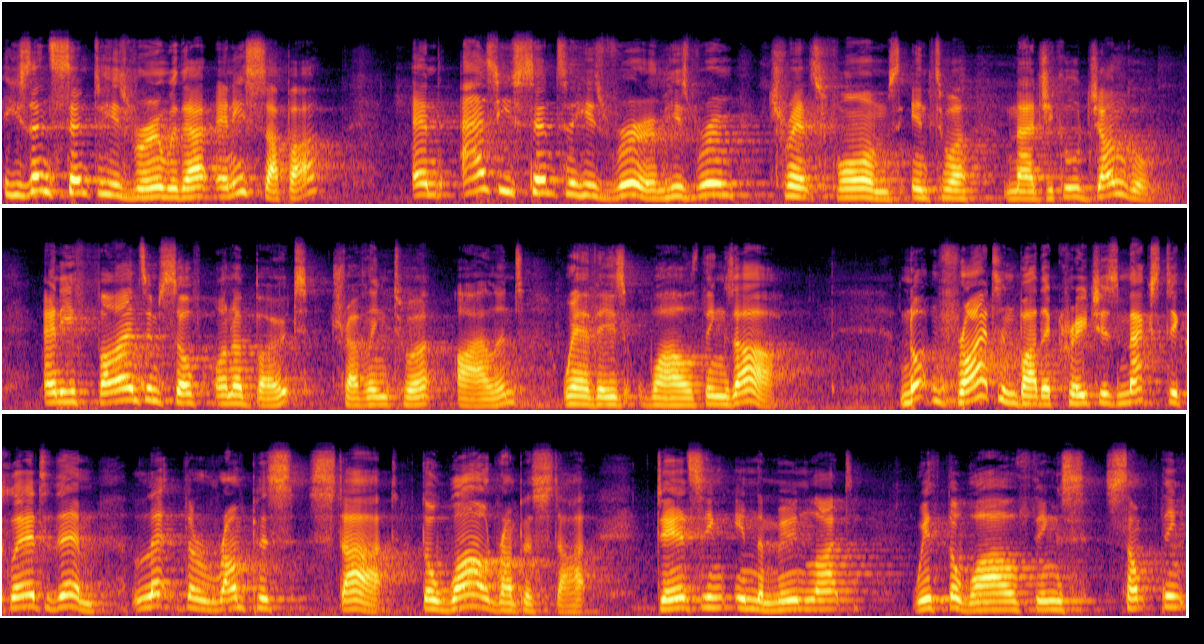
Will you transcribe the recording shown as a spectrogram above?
He's then sent to his room without any supper, and as he's sent to his room, his room transforms into a magical jungle. And he finds himself on a boat traveling to an island where these wild things are. Not frightened by the creatures, Max declared to them, Let the rumpus start, the wild rumpus start, dancing in the moonlight with the wild things. Something,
